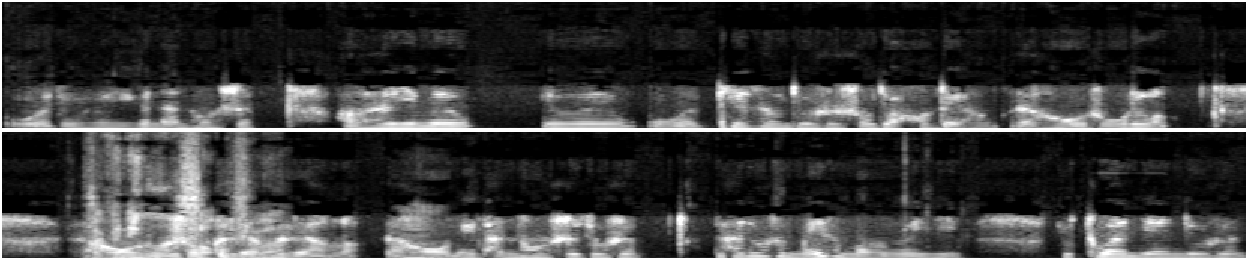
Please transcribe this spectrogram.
我就是一个男同事，好像是因为因为我天生就是手脚好凉，然后我说我冷，然后我说手可凉可凉了，然后嗯我那个男同事就是他就是没什么恶意，就突然间就是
